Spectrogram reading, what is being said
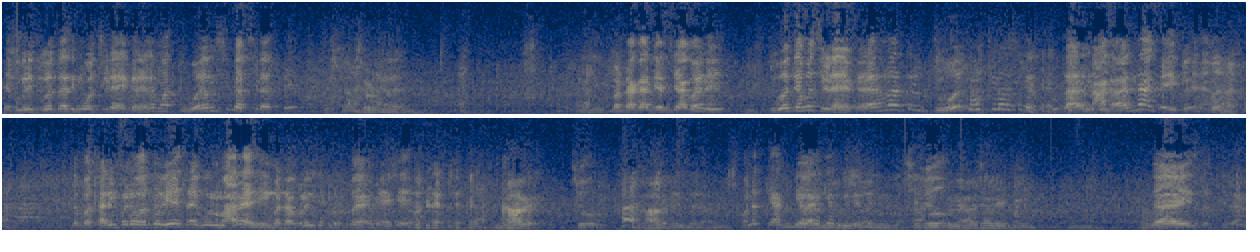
તે ડુંગળી જુએ ત્યાંથી મોં કરે. એટલે તું એમ શું ચીડાશે? બટાકા જે ત્યાગ હોય ને જુઓ તેમ ચીડાય કરે. તું તારે ના ખાવા ના કઈ કહે. તો. પથારી પડ્યો હોય તો એ થાય કોઈને મારે. એ બટાકો લઈ ટુકડો ફે- ફેંકે. ઘા કરે શું ઘા કરે મને ત્યાગ કહેવાય કે છેલ્લે તમે આવે છે ને. જય સચિદાન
